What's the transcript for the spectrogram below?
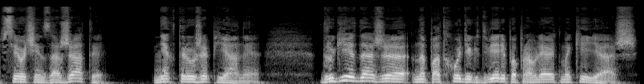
Все очень зажаты, некоторые уже пьяные — Другие даже на подходе к двери поправляют макияж.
